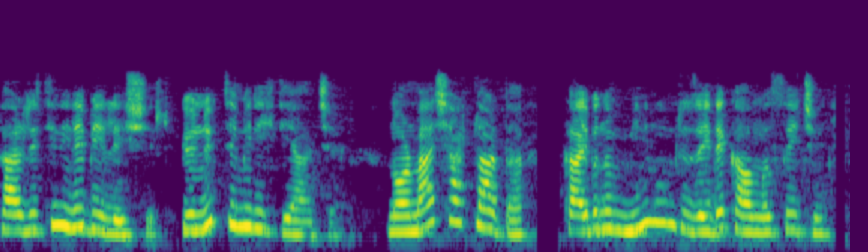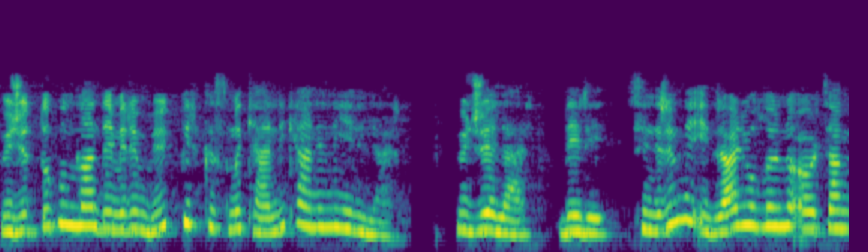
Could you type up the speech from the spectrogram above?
ferritin ile birleşir. Günlük demir ihtiyacı. Normal şartlarda kaybının minimum düzeyde kalması için vücutta bulunan demirin büyük bir kısmı kendi kendini yeniler. Hücreler, deri, sindirim ve idrar yollarını örten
